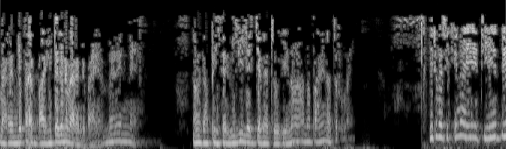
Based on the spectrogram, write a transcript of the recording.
මැරෙන්න එපා, හිතගෙන මැරෙන්න එපා. මැරෙන්නේ නැහැ. නමුත් අපි ඉතින් විලි ලැජ්ජ නැතුව කියනවා අනපහේ නතරුමයි. ඊට පස්සේ කියනවා මේ තියෙද්දි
